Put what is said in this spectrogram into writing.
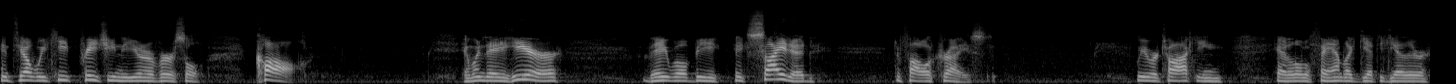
until we keep preaching the universal call. And when they hear, they will be excited to follow Christ. We were talking at a little family get together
